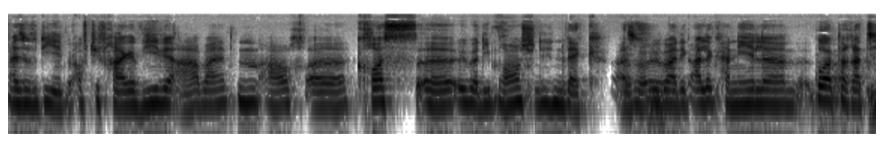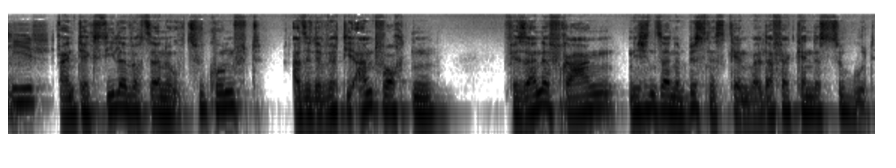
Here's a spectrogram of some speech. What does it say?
Also die, auf die Frage, wie wir arbeiten, auch äh, cross äh, über die Branchen hinweg, also Absolut. über die, alle Kanäle, kooperativ. Ein Textiler wird seine Zukunft also der wird die Antworten für seine Fragen nicht in seinem Business kennen, weil dafür kennt es zu gut.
